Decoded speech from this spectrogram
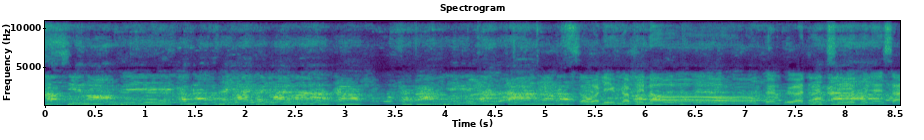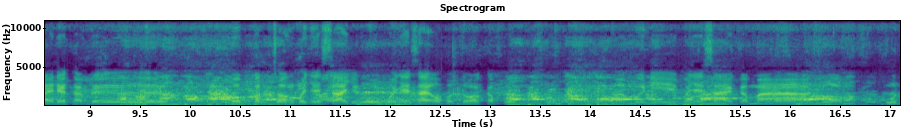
ครับพี่น้องที่กำลังทยอยทยอยมาจากสถานที่ต่างๆนะครับ สวัสดีครับพี่น้อง เพื่อนเพื่อนทีซีพญายสายเด้อครับเด้อพบกับช่องพญายสายยูทูบพญายสายอบตครับผมพระพุทธเจ้าจะอ่ามื้อนี้พญายสายกับมาร่วมบุญ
